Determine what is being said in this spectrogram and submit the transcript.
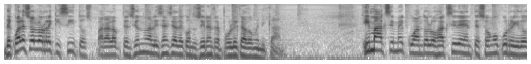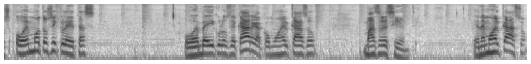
de cuáles son los requisitos para la obtención de una licencia de conducir en República Dominicana. Y máxime cuando los accidentes son ocurridos o en motocicletas o en vehículos de carga, como es el caso más reciente. Tenemos el caso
